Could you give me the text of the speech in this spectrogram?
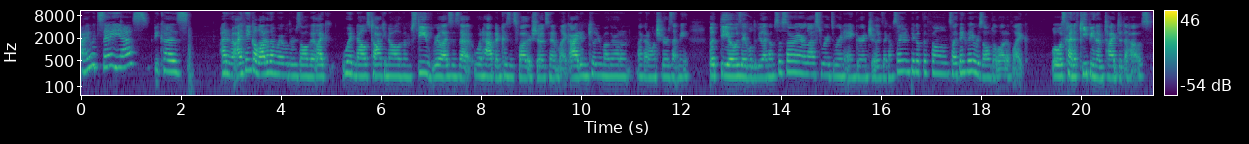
I would say yes because I don't know. I think a lot of them were able to resolve it. Like when Nell's talking to all of them, Steve realizes that what happened because his father shows him like I didn't kill your mother. I don't like I don't want you to resent me. But Theo was able to be like I'm so sorry. Our last words were in anger, and Shirley's like I'm sorry I didn't pick up the phone. So I think they resolved a lot of like what was kind of keeping them tied to the house,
